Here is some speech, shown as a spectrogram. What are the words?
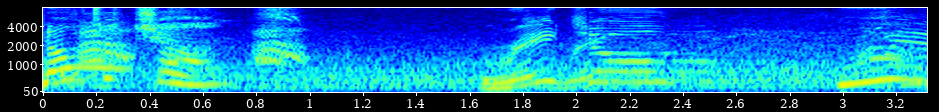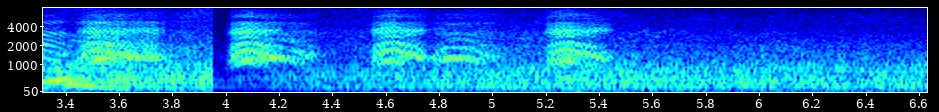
Not a chance. Rachel, win! Rebel 2. Action! Come on, Tenyak! How dare Naga? Where does it hurt? Naga? Where does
